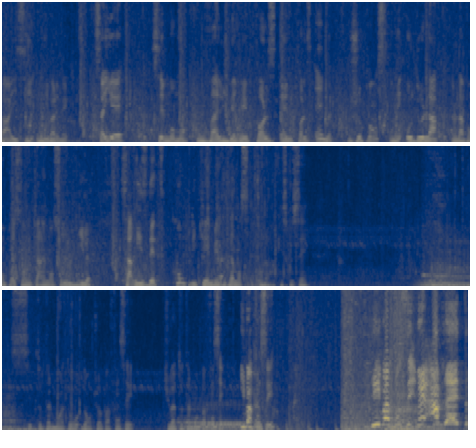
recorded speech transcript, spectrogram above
Par ici, on y va, les mecs. Ça y est, c'est le moment. On va libérer Falls End. Falls End, je pense, on est au-delà d'un avant-poste. On est carrément sur une ville. Ça risque d'être compliqué, mais vraiment... Oh là, qu'est-ce que c'est C'est totalement un taureau. Non, tu vas pas foncer. Tu vas totalement pas foncer. Il va foncer Il va foncer Mais arrête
